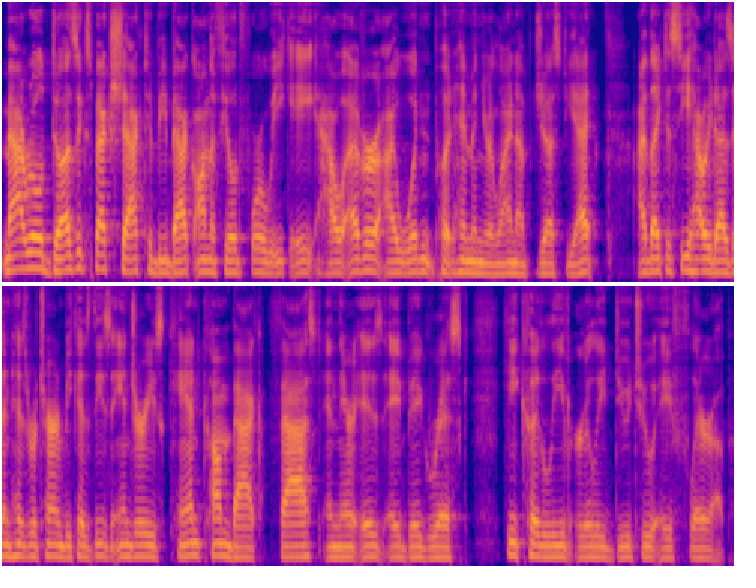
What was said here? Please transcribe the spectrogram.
Matt Rhule does expect Shaq to be back on the field for week eight. However, I wouldn't put him in your lineup just yet. I'd like to see how he does in his return because these injuries can come back fast and there is a big risk he could leave early due to a flare up.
